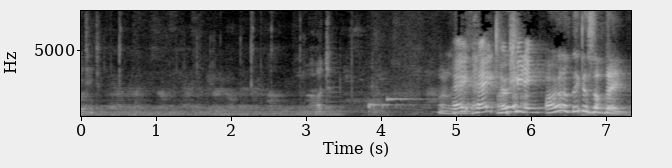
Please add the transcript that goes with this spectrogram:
Hit it. Hot. I know. Hey, hey, you're I- cheating. I gotta think of something.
